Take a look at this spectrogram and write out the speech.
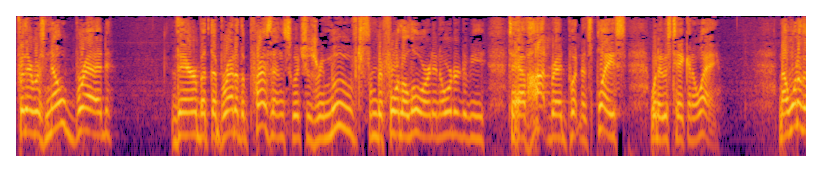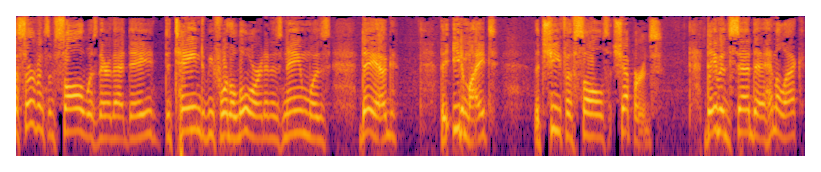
for there was no bread there, but the bread of the presence, which was removed from before the Lord in order to be, to have hot bread put in its place when it was taken away. Now one of the servants of Saul was there that day, detained before the Lord, and his name was Doeg, the Edomite, the chief of Saul's shepherds. David said to Ahimelech,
